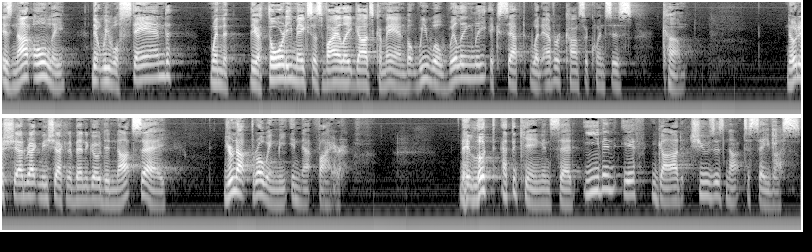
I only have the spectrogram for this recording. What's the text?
is not only that we will stand when the, the authority makes us violate God's command, but we will willingly accept whatever consequences come. Notice Shadrach, Meshach, and Abednego did not say, You're not throwing me in that fire. They looked at the king and said, Even if God chooses not to save us,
